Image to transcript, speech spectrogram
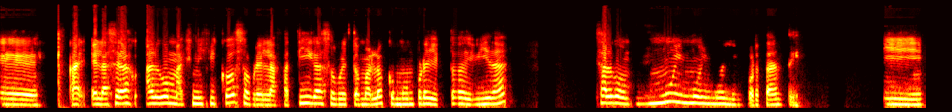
eh, el hacer algo magnífico sobre la fatiga, sobre tomarlo como un proyecto de vida, es algo muy, muy, muy importante. Y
